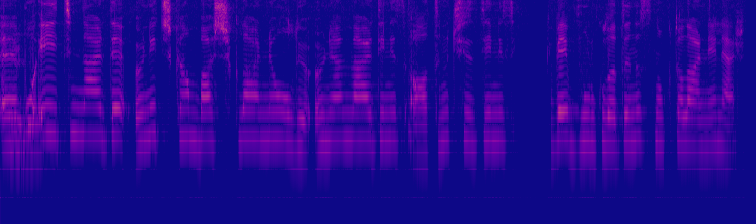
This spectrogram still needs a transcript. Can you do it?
Ee, bu eğitimlerde öne çıkan başlıklar ne oluyor? Önem verdiğiniz, altını çizdiğiniz ve vurguladığınız noktalar neler?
